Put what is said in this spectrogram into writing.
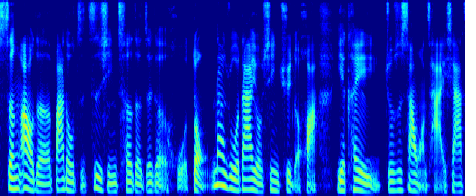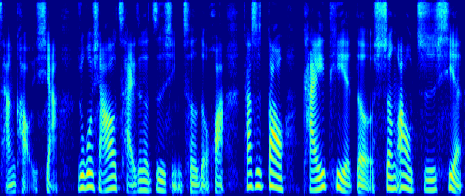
深奥的八斗子自行车的这个活动，那如果大家有兴趣的话，也可以就是上网查一下，参考一下。如果想要踩这个自行车的话，它是到台铁的深澳支线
